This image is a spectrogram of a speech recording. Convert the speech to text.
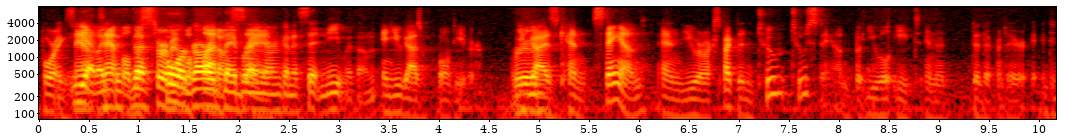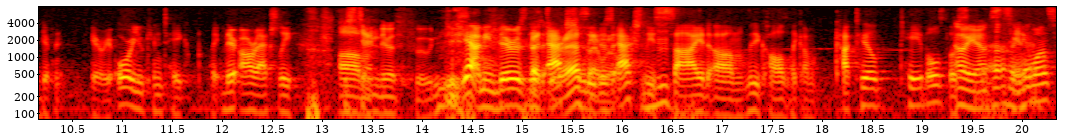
for exam- yeah, like example, the, the, the servant four will flat guards out they bring say, aren't going to sit and eat with them. and you guys won't either. You guys can stand, and you are expected to to stand, but you will eat in a, a different area, a different area, or you can take. pla- There are actually. Um, standing there with food. yeah, I mean, there's there's Bet your ass actually there's actually side um, what do you call it like um cocktail tables those Oh, yeah. standing Yeah. ones.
